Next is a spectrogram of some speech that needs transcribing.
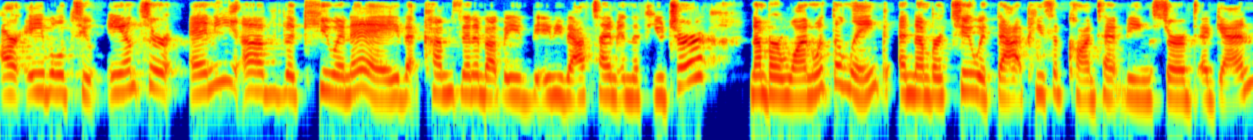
are able to answer any of the q&a that comes in about baby, baby bath time in the future number one with the link and number two with that piece of content being served again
